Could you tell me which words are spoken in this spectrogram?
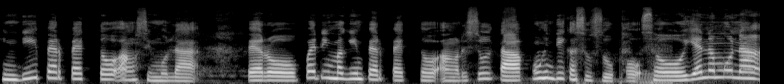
hindi perpekto ang simula. Pero pwedeng maging perpekto ang resulta kung hindi ka susuko. So, yan na muna ang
